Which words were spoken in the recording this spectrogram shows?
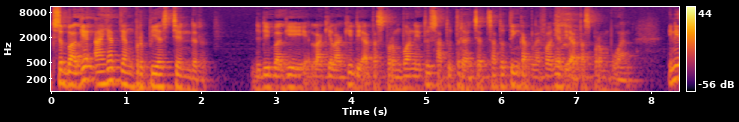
sebagai ayat yang berbias gender. Jadi bagi laki-laki di atas perempuan itu satu derajat, satu tingkat levelnya di atas perempuan. Ini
